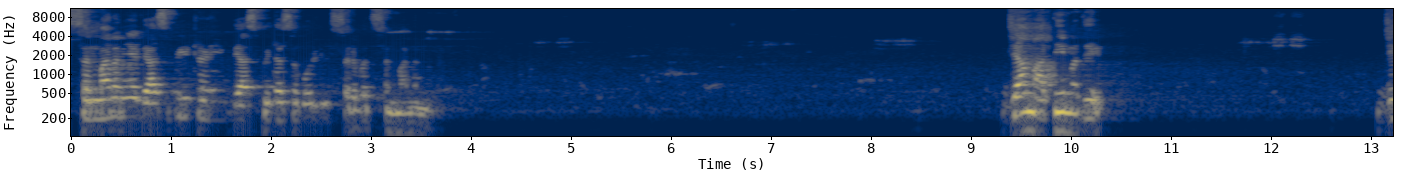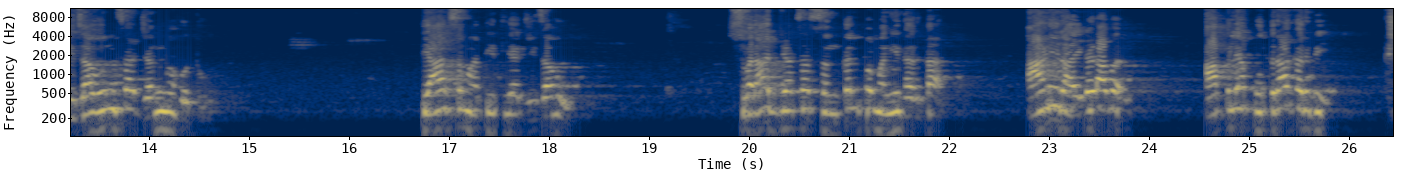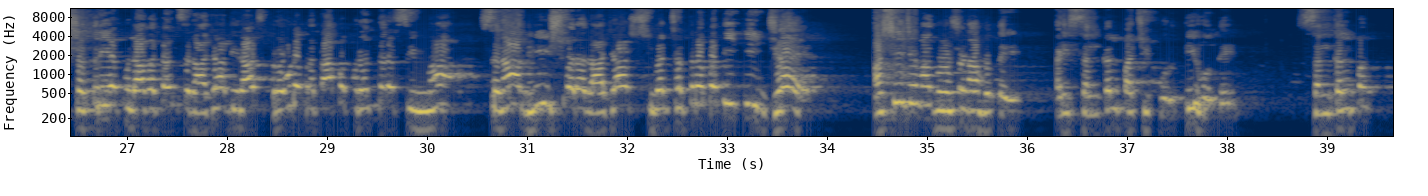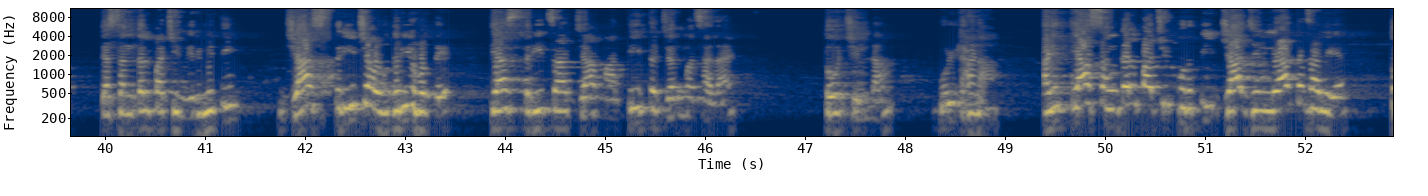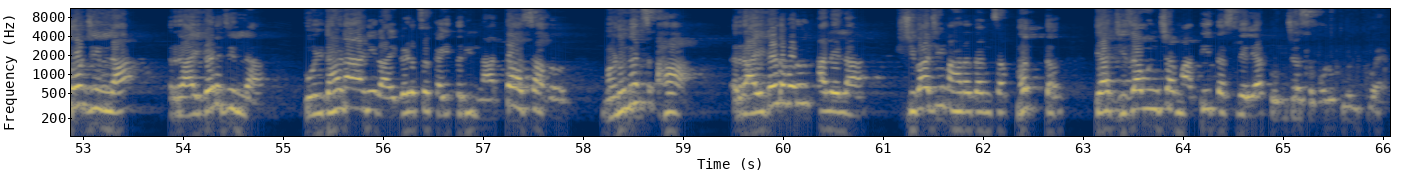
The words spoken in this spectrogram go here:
सन्माननीय व्यासपीठ आणि व्यासपीठासमोरील सर्वच सन्माननीय. ज्या मातीमध्ये जिजाऊंचा जन्म होतो त्याच मातीतल्या जिजाऊ स्वराज्याचा संकल्प मनी धरतात आणि रायगडावर आपल्या पुत्राकरवी क्षत्रिय कुलावतंस राजाधिराज प्रौढ प्रताप पुरंदर सिंहा सनाधीश्वर राजा शिवछत्रपती की जय अशी जेव्हा घोषणा होते आणि संकल्पाची पूर्ती होते संकल्प त्या संकल्पाची निर्मिती ज्या स्त्रीच्या उदरी होते त्या स्त्रीचा ज्या मातीत जन्म झालाय तो जिल्हा बुलढाणा. आणि त्या संकल्पाची पूर्ती ज्या जिल्ह्यात झाली आहे तो जिल्हा रायगड जिल्हा. बुलढाणा आणि रायगडचं काहीतरी नातं असावं. म्हणूनच हा रायगडवरून आलेला शिवाजी महाराजांचा भक्त त्या जिजाऊंच्या मातीत असलेल्या तुमच्यासमोर बोलतोय.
